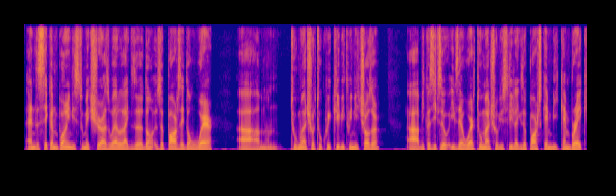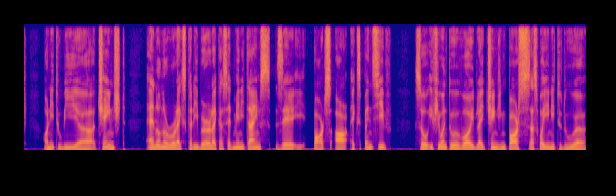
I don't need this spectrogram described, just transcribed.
And the second point is to make sure as well, like the the parts they don't wear um, too much or too quickly between each other, uh, because if they if they wear too much, obviously like the parts can be can break or need to be uh, changed. And on a Rolex caliber, like I said many times, the parts are expensive. So if you want to avoid like changing parts, that's why you need to do uh,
